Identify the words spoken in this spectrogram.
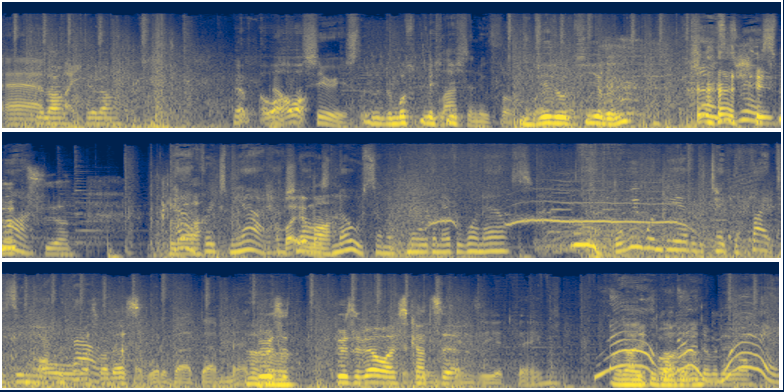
Hier lang, fight. hier lang. Ja, aua, aua. seriously, Also, du musst mich nicht. Kind of Klar. freaks me out how Aber she always immer. knows so much more than everyone else. But we wouldn't be able to take the fight to Zinyak Oh, was war das? What about that neck? Böse, böse Werwolfskatze. Oh nein, ich no way.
